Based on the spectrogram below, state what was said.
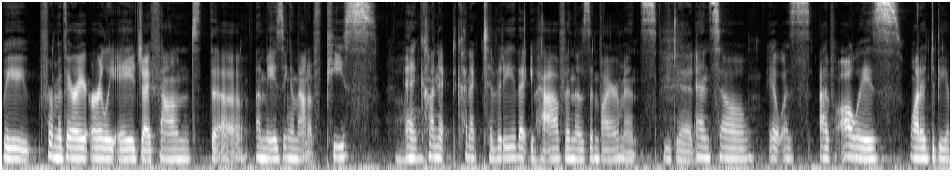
we, from a very early age, I found the amazing amount of peace and oh. connect- connectivity that you have in those environments. you did. And so it was, I've always wanted to be a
